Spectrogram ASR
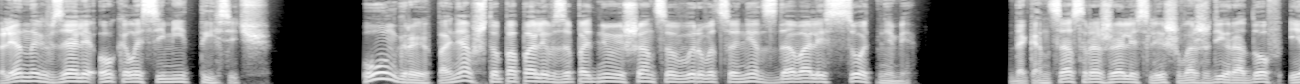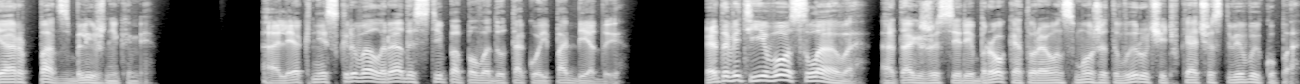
Пленных взяли около семи тысяч. Унгры, поняв, что попали в западню и шансов вырваться нет, сдавались сотнями. До конца сражались лишь вожди родов и Арпад с ближниками. Олег не скрывал радости по поводу такой победы. Это ведь его слава, а также серебро, которое он сможет выручить в качестве выкупа.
